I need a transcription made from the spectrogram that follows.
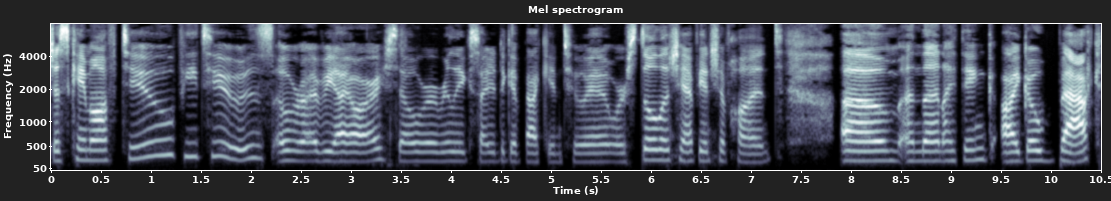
just came off two P2s over at VIR, so we're really excited to get back into it. We're still in the championship hunt. Um, and then I think I go back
